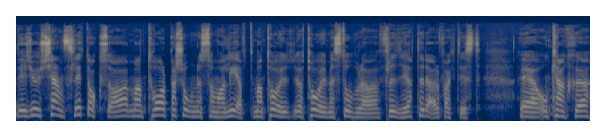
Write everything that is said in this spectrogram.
det är ju känsligt också. Man tar personer som har levt, man tar, jag tar ju med stora friheter där faktiskt. Eh, och kanske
